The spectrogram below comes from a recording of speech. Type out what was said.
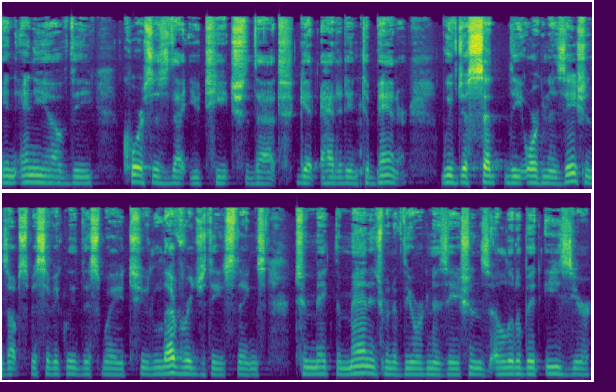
in any of the courses that you teach that get added into Banner. We've just set the organizations up specifically this way to leverage these things to make the management of the organizations a little bit easier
